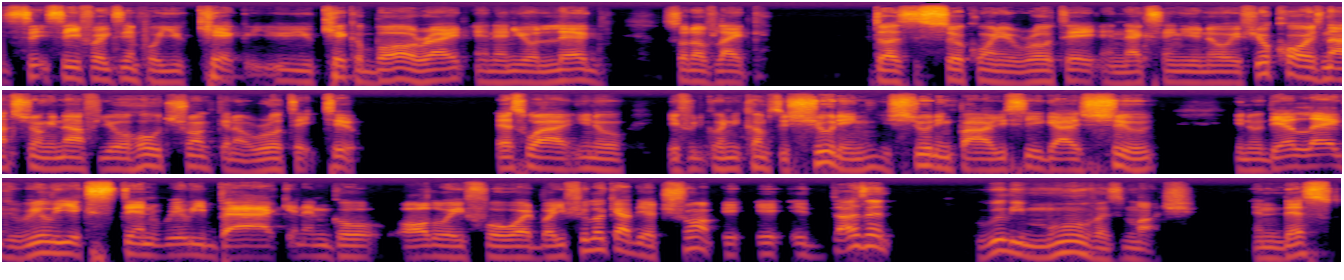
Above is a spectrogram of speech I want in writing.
see, see for example you kick you, you kick a ball right? And then your leg sort of like does the circle and it rotate. And next thing you know if your core is not strong enough your whole trunk gonna rotate too. That's why you know if it, when it comes to shooting shooting power you see guys shoot you know their legs really extend really back and then go all the way forward but if you look at their trunk it, it, it doesn't really move as much and that's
